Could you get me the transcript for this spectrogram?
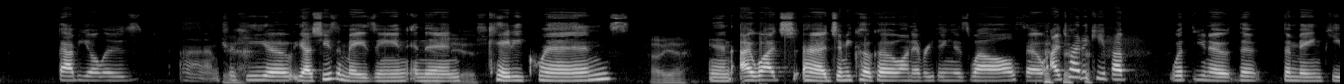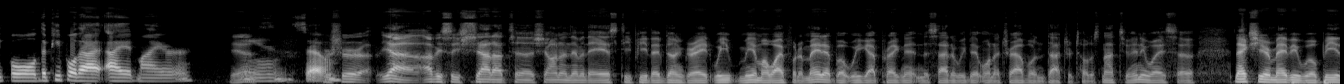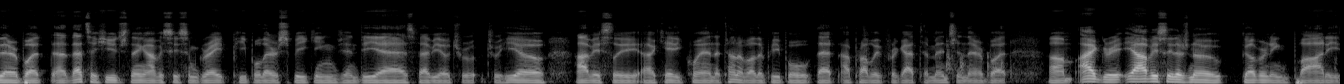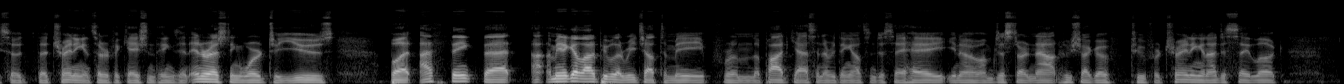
Fabiola's um, Trujillo. Yeah. she's amazing, and then. Katie Quinn's oh yeah. and I watch uh, Jimmy Coco on everything as well. So I try to keep up with you know the the main people, the people that I admire. Yeah. And so For sure. Yeah, obviously shout out to Shauna and them at the ASTP. They've done great. We me and my wife would have made it, but we got pregnant and decided we didn't want to travel and the doctor told us not to anyway. So next year maybe we'll be there, but uh, that's a huge thing. Obviously some great people there speaking, Jen Diaz, Fabio Tru- Trujillo, obviously uh, Katie Quinn, a ton of other people that I probably forgot to mention there, but um, I agree. Yeah, obviously there's no governing body, so the training and certification thing's an interesting word to use. But I think that I mean I get a lot of people that reach out to me from the podcast and everything else and just say, hey, you know, I'm just starting out. Who should I go to for training? And I just say, look,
